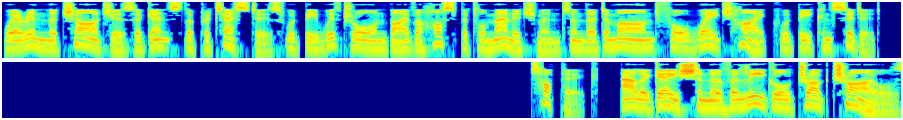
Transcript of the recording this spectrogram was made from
wherein the charges against the protesters would be withdrawn by the hospital management and their demand for wage hike would be considered. Allegation of illegal drug trials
